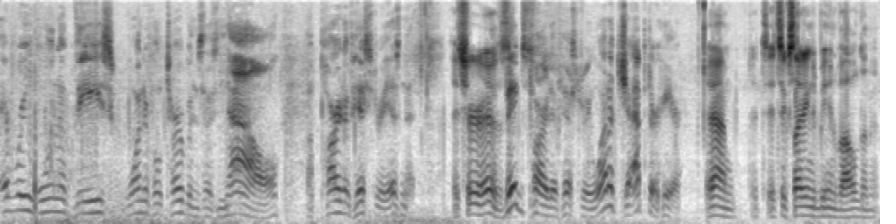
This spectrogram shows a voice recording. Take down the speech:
Every one of these wonderful turbines is now a part of history, isn't it? It sure is. Big It's- part of history. What a chapter here. Yeah, it's it's exciting to be involved in it.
